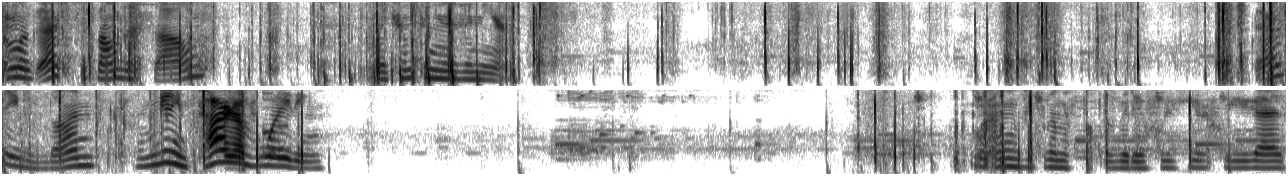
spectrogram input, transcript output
Oh, look, I just found this out. Like, something is in here. Are even done? I'm getting tired of waiting. I'm just gonna stop the video for here for you guys.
